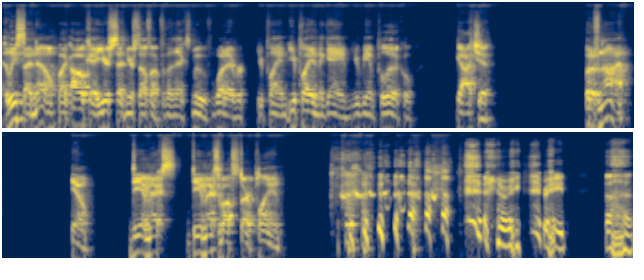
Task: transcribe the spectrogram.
At least I know. Like, oh, okay, you're setting yourself up for the next move. Whatever. You're playing you're playing the game. You're being political. Gotcha. But if not, you know, DMX DMX about to start playing. right, right. Uh,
